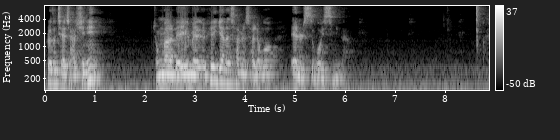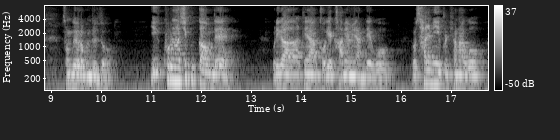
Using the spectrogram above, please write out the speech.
그래서 제 자신이 정말 매일매일 회개하는 삶을 살려고 애를 쓰고 있습니다. 성도 여러분들도 이 코로나19 가운데 우리가 그냥 거기에 감염이 안 되고 또 삶이 불편하고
